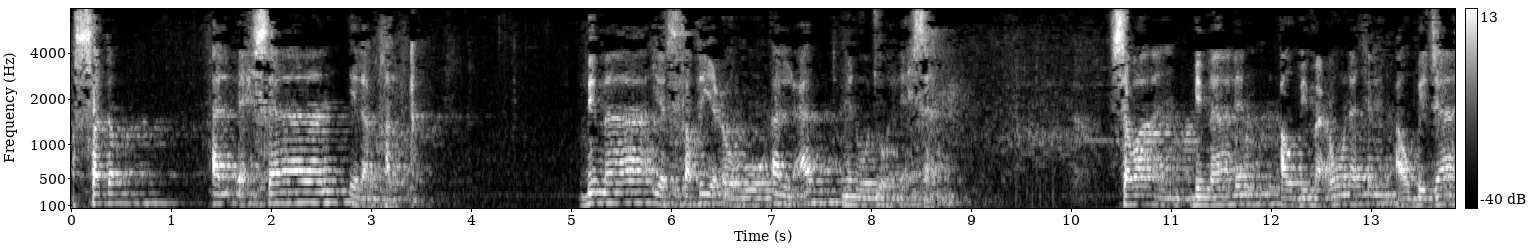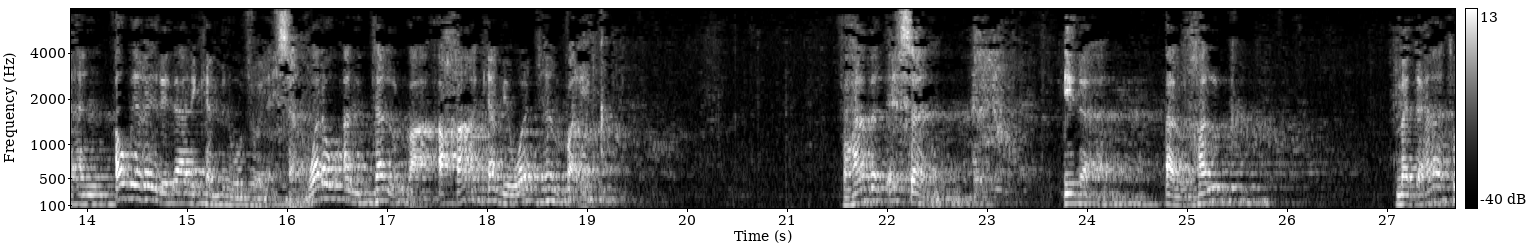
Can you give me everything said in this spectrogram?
الصدر الإحسان إلى الخلق بما يستطيعه العبد من وجوه الإحسان سواء بمال أو بمعونة أو بجاه أو بغير ذلك من وجوه الإحسان. ولو أن تلقى أخاك بوجه طليق فهذا الإحسان إلى الخلق مدعاة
